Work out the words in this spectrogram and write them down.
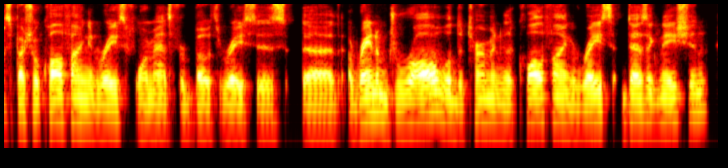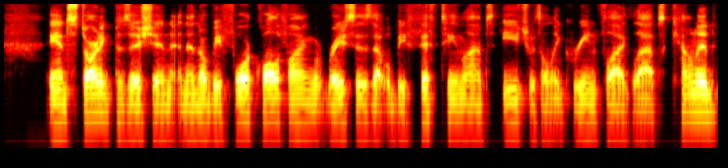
special qualifying and race formats for both races. Uh, a random draw will determine the qualifying race designation and starting position, and then there'll be four qualifying races that will be 15 laps each with only green flag laps counted.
